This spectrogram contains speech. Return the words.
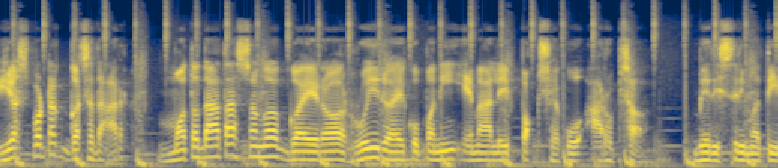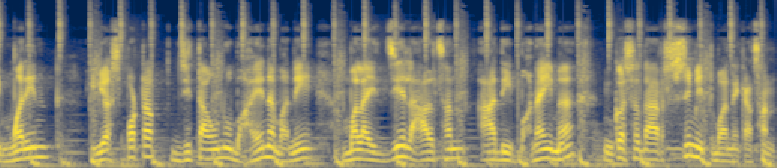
यसपटक गछदार मतदातासँग गएर रोइरहेको पनि एमाले पक्षको आरोप छ। मेरी श्रीमती मरिन यसपटक जिताउनु भएन भने मलाई जेल हाल्छन् आदि भनाइमा गछदार सीमित बनेका छन्।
